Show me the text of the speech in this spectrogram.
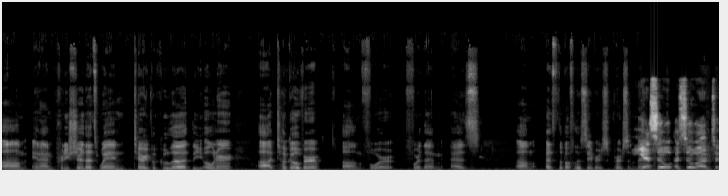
um, and i'm pretty sure that's when terry Pegula, the owner uh, took over um, for for them as um, as the Buffalo Sabres person. there. Yeah, so uh, so uh, to,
